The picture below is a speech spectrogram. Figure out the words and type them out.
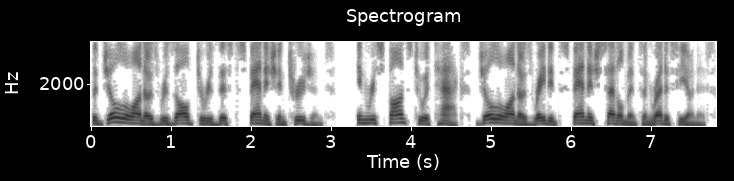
The Joloanos resolved to resist Spanish intrusions. In response to attacks, Joloanos raided Spanish settlements and reducciones.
